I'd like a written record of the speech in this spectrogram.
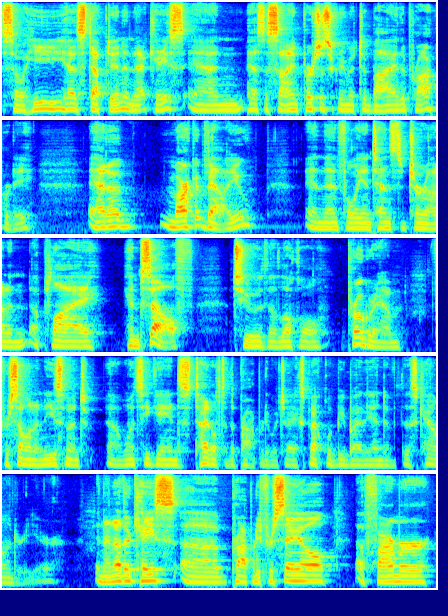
So he has stepped in in that case and has a signed purchase agreement to buy the property at a market value and then fully intends to turn around and apply himself to the local program for selling an easement uh, once he gains title to the property, which I expect will be by the end of this calendar year. In another case, uh, property for sale, a farmer,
